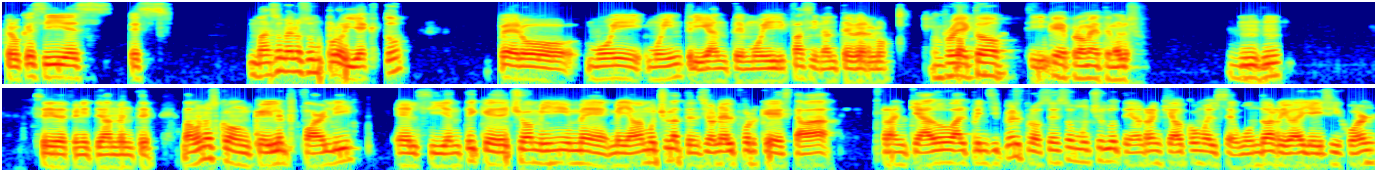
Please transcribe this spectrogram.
creo que sí es, es más o menos un proyecto pero muy, muy intrigante, muy fascinante verlo. Un proyecto que promete mucho. Sí, definitivamente. Vámonos con Caleb Farley, el siguiente, que de hecho a mí me, me llama mucho la atención él porque estaba rankeado al principio del proceso, muchos lo tenían rankeado como el segundo arriba de JC Horn,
